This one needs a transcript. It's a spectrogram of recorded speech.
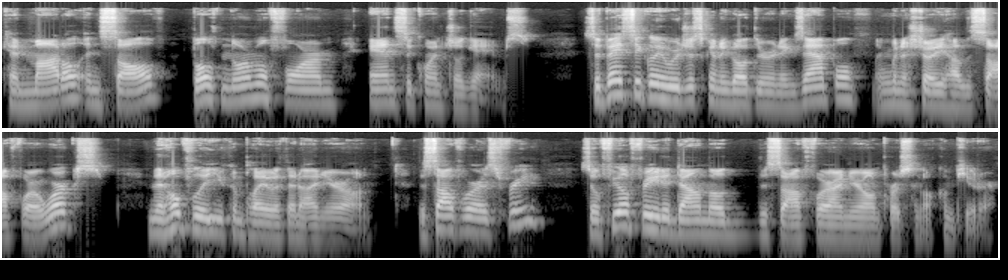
can model and solve both normal form and sequential games. So basically we're just going to go through an example. I'm going to show you how the software works, and then hopefully you can play with it on your own. The software is free, so feel free to download the software on your own personal computer.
